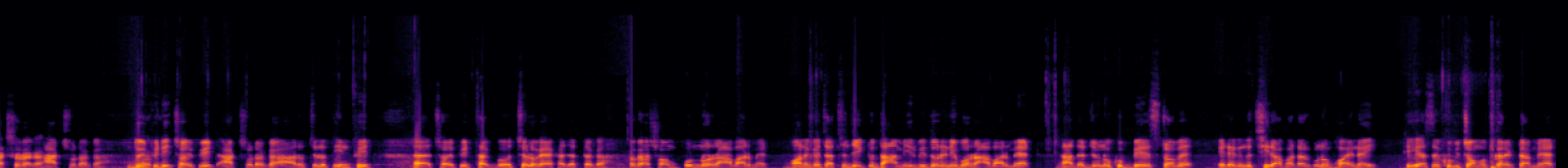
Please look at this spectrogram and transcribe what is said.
800 টাকা? 800 টাকা। দুই. ফিটই ছয় ফিট 800 টাকা। আর হচ্ছে তিন ফিট ছয় ফিট থাকবে হচ্ছে লোগা 1000 টাকা। সম্পূর্ণ রাবার ম্যাট অনেকে চাচ্ছেন যে একটু দামির ভিতরে নিব রাবার ম্যাট তাদের জন্য খুব বেস্ট হবে। এটা কিন্তু ছিঁড়া ফাটার কোনো ভয় নাই ঠিক আছে? খুবই চমৎকার একটা ম্যাট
